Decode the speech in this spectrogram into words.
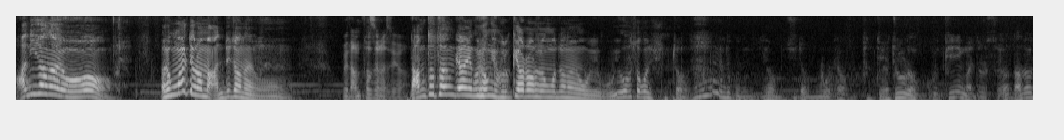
아니잖아요 아, 형 말대로 하면 안 되잖아요 왜 남 탓을 하세요? 남 탓하는 게 아니고 형이 그렇게 하라고 한 거잖아요. 어이- 어이가 없어가지고 진짜. 야 진짜 뭐야 내조라고 피디님 말 들었어요? 나도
